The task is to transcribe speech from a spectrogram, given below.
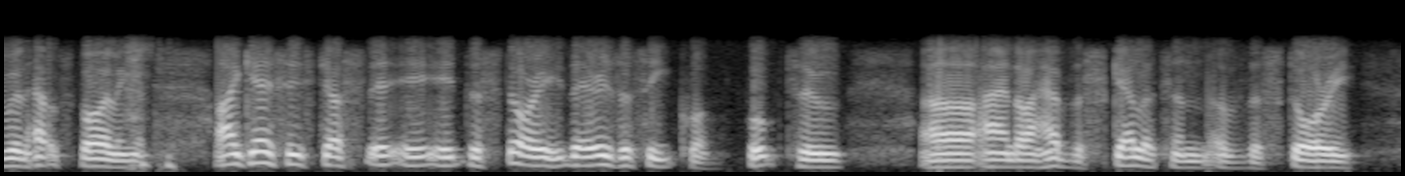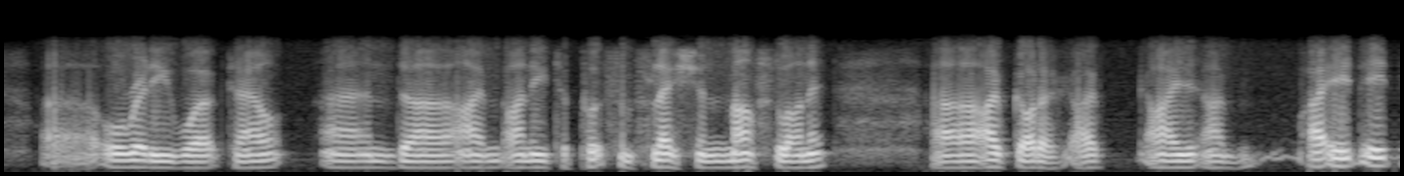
without spoiling it? I guess it's just it, it, the story. There is a sequel, book two, uh, and I have the skeleton of the story uh, already worked out and uh, I'm, I need to put some flesh and muscle on it. Uh, I've got a, I, I, I'm, I, it, it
